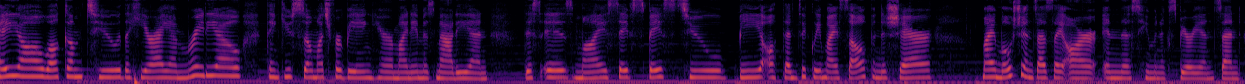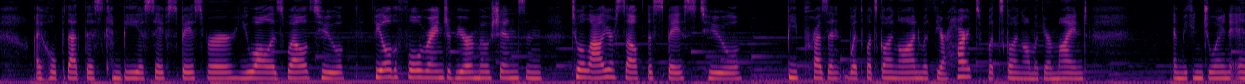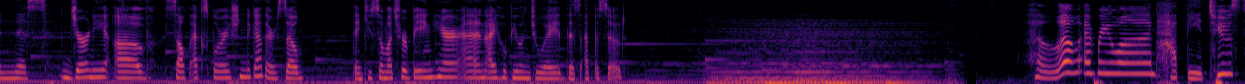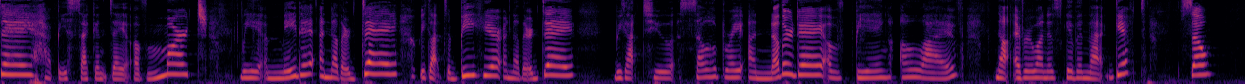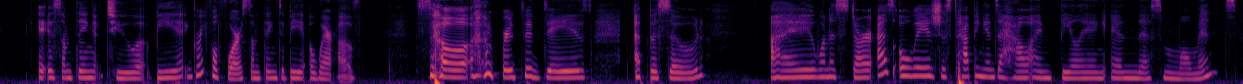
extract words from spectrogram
Hey y'all, welcome to the Here I Am radio. Thank you so much for being here. My name is Maddie, and this is my safe space to be authentically myself and to share my emotions as they are in this human experience. And I hope that this can be a safe space for you all as well to feel the full range of your emotions and to allow yourself the space to be present with what's going on with your heart, what's going on with your mind and we can join in this journey of self exploration together. So, thank you so much for being here, and I hope you enjoy this episode. Hello, everyone. Happy Tuesday. Happy second day of March. We made it another day. We got to be here another day. We got to celebrate another day of being alive. Not everyone is given that gift. So it is something to be grateful for, something to be aware of. So for today's episode, I want to start, as always, just tapping into how I'm feeling in this moment.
